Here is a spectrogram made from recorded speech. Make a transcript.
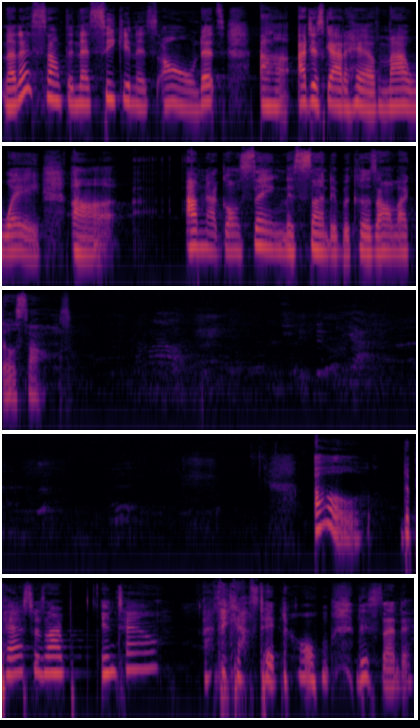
Now that's something that's seeking its own. That's uh, I just got to have my way. Uh, I'm not gonna sing this Sunday because I don't like those songs. Oh, the pastors aren't in town. I think I'll stay at home this Sunday.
